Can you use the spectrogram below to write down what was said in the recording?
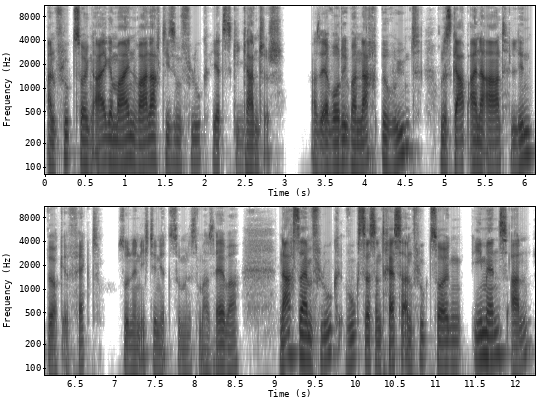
an Flugzeugen allgemein, war nach diesem Flug jetzt gigantisch. Also er wurde über Nacht berühmt und es gab eine Art Lindbergh-Effekt. so nenne ich den jetzt zumindest mal selber. Nach seinem Flug wuchs das Interesse an Flugzeugen immens an,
